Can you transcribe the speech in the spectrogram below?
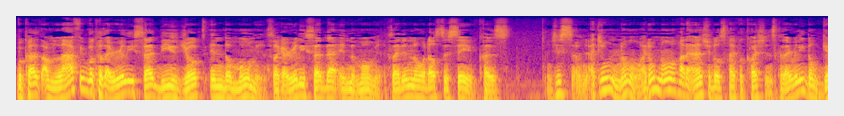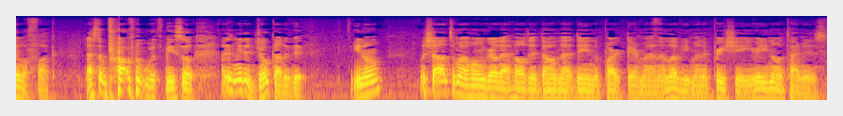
because I'm laughing because I really said these jokes in the moment. like I really said that in the moment because I didn't know what else to say because I just I don't know. I don't know how to answer those type of questions because I really don't give a fuck. That's the problem with me. So I just made a joke out of it, you know. But shout out to my homegirl that held it down that day in the park there, man. I love you, man. I appreciate you. You already know what time it is.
